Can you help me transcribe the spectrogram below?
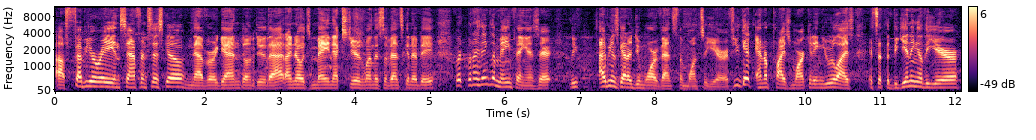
Uh, February in San Francisco, never again. Don't do that. I know it's May next year is when this event's going to be, but but I think the main thing is that IBM's got to do more events than once a year. If you get enterprise marketing, you realize it's at the beginning of the year.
